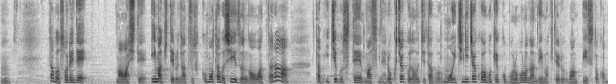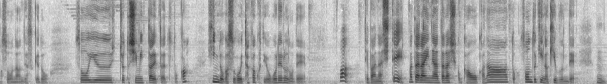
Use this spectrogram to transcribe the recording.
うん、多分それで回して今着てる夏服も多分シーズンが終わったら多分一部捨てますね6着のうち多分もう12着は結構ボロボロなんで今着てるワンピースとかもそうなんですけどそういうちょっとしみったれたやつとか頻度がすごい高くて汚れるのでは手放してまた来年新しく買おうかなとその時の気分で、うん、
